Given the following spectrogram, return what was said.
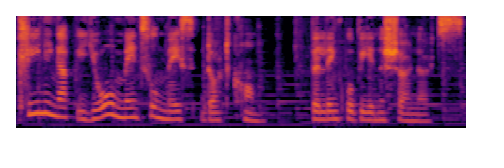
cleaningupyourmentalmess.com. The link will be in the show notes.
